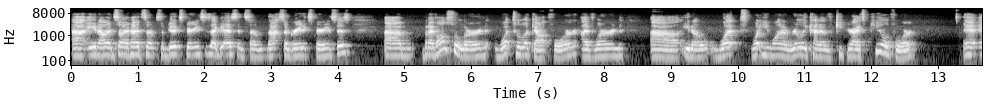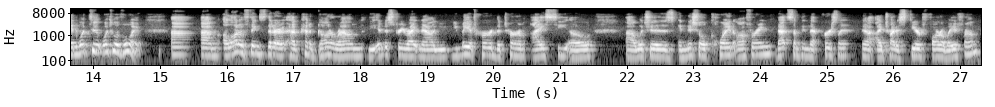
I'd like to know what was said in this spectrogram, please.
uh, you know, and so I've had some, some good experiences, I guess, and some not so great experiences. Um, but I've also learned what to look out for. I've learned, uh, you know, what what you want to really kind of keep your eyes peeled for, and, and what to what to avoid. Uh, um, a lot of things that are have kind of gone around the industry right now. You you may have heard the term ICO. Uh, which is initial coin offering. That's something that personally uh, I try to steer far away from.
